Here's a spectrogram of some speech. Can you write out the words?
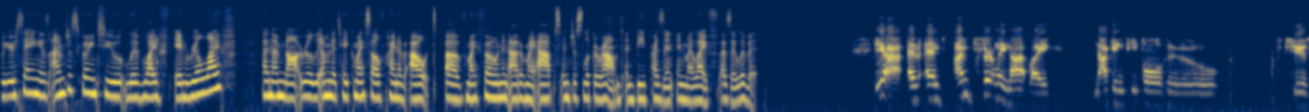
What you're saying is, I'm just going to live life in real life, and I'm not really, I'm going to take myself kind of out of my phone and out of my apps and just look around and be present in my life as I live it. Yeah, and and I'm certainly not like knocking people who choose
